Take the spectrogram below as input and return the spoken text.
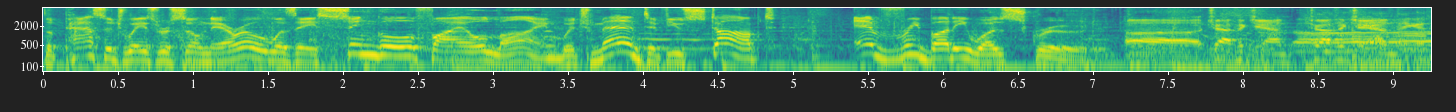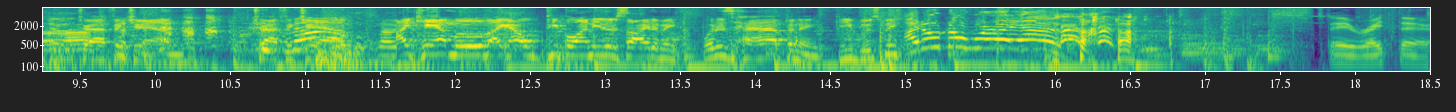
The passageways were so narrow it was a single file line, which meant if you stopped, everybody was screwed. Uh, traffic jam. Traffic jam. Traffic jam. Traffic jam. I can't move. I got people on either side of me. What is happening? Can you boost me? I don't know where I am! Stay right there.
